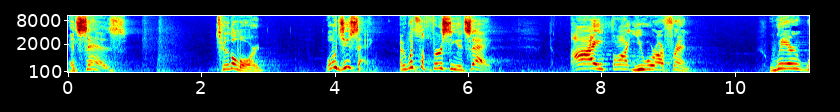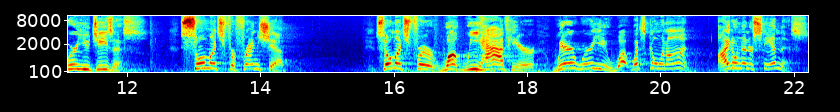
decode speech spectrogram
and says to the Lord, What would you say? I mean, what's the first thing you'd say? I thought you were our friend. Where were you, Jesus? So much for friendship so much for what we have here. Where were you? What, what's going on? I don't understand this.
